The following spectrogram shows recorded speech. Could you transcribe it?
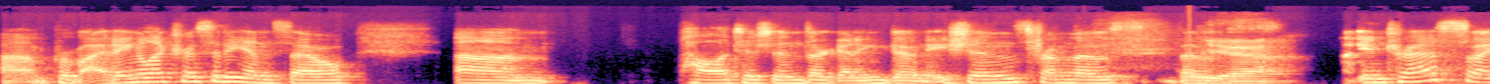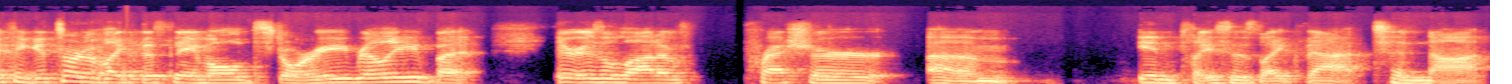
um, providing electricity. And so um, politicians are getting donations from those those yeah. interests. So I think it's sort of like the same old story, really. But there is a lot of pressure um, in places like that to not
